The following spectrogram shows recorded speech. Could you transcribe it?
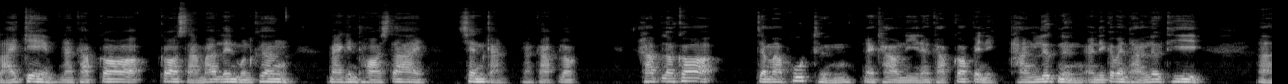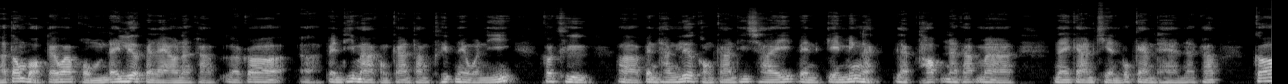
หลายเกมนะครับ ก็ก็สามารถเล่นบนเครื่อง Macintosh ได้เช่นกันนะครับแล้วครับแล้วก็จะมาพูดถึงในคราวนี้นะครับ ก็เป็นอีกทางเลือกหนึ่ง อันนี้ก็เป็นทางเลือกที่ต้องบอกได้ว่าผมได้เลือกไปแล้วนะครับ แล้วก็เป็นที่มาของการทำคลิปในวันนี้ ก็คือเป็นทางเลือกของการที่ใช้เป็น Gaming Laptop นะครับมา ในการเขียนโปรแกรมแทนนะครับ ก็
